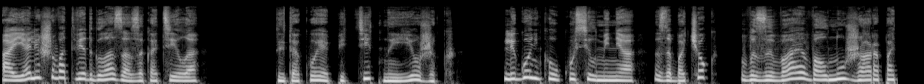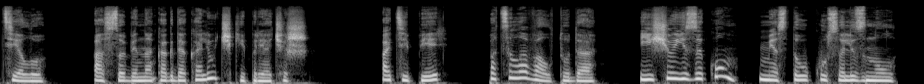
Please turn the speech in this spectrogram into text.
а я лишь в ответ глаза закатила. «Ты такой аппетитный ежик!» Легонько укусил меня за бочок, вызывая волну жара по телу. Особенно, когда колючки прячешь. А теперь Поцеловал туда. Еще языком место укуса лизнул,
